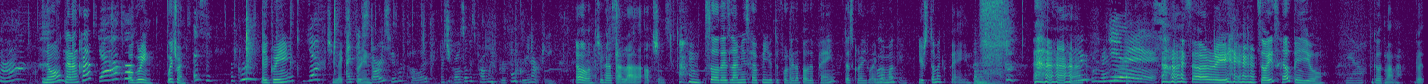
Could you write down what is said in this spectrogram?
no. No? Naranja? Yeah, Or green? Which one? it's a green. A green? Yeah. She likes green. I think green. Star's favorite color when she grows up is probably purple, green, or pink. Oh, she has a lot of options. so the slime is helping you to forget about the pain. That's great, right, What- Mama? what pain? Your stomach pain. Remember? Sorry. so it's helping you. yeah. Good, Mama. Good.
